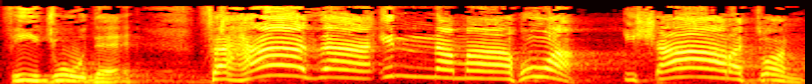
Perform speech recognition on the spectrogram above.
في جوده فهذا إنما هو إشارة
